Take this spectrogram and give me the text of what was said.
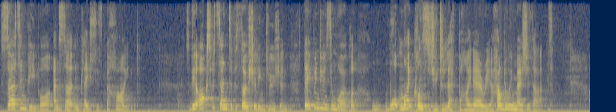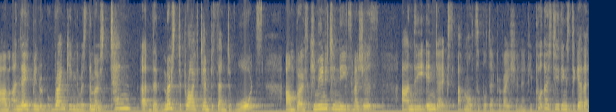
certain people and certain places behind. So the Oxford Centre for Social Inclusion, they've been doing some work on what might constitute a left behind area. How do we measure that? Um, and they've been ranking them as the most 10, uh, the most deprived 10% of wards, um, both community needs measures and the index of multiple deprivation. And if you put those two things together,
